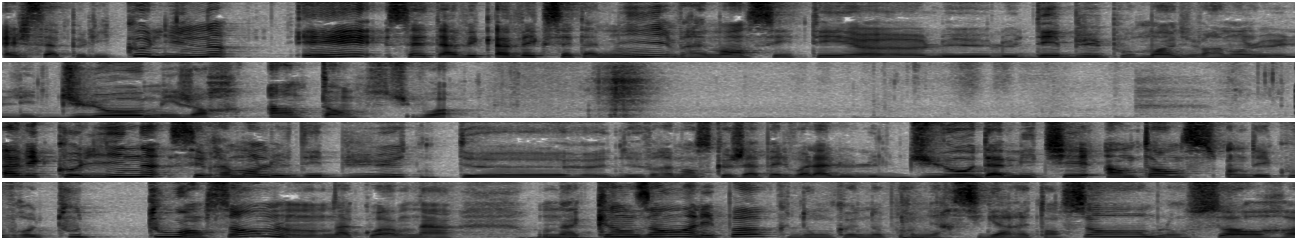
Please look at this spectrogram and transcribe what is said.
elle s'appelait Colline. Et avec, cette amie, vraiment, c'était le, début pour moi du vraiment les duos, mais genre intenses, tu vois. avec Colline, c'est vraiment le début de, vraiment ce que j'appelle voilà, le, duo d'amitié intense. On découvre tout, tout ensemble. On a quoi? On a, on a 15 ans à l'époque, donc nos premières cigarettes ensemble. On sort,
